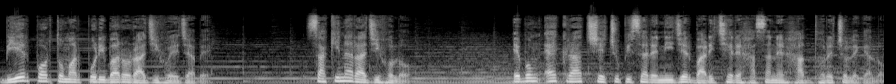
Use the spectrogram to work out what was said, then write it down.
বিয়ের পর তোমার পরিবারও রাজি হয়ে যাবে। সাকিনা রাজি হল। এবং এক রাত সে চুপিসারে নিজের বাড়ি ছেড়ে হাসানের হাত ধরে চলে গেল।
